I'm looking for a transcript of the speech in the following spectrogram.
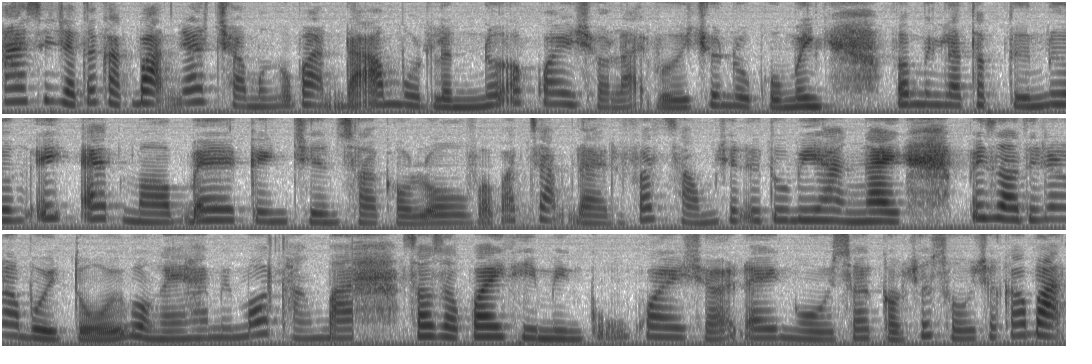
Hi xin chào tất cả các bạn nhé. Chào mừng các bạn đã một lần nữa quay trở lại với channel của mình. Và mình là Thập Tứ Nương XSMB Kênh trên soi cầu lô và bắt chạm đề được phát sóng trên Youtube hàng ngày. Bây giờ thì đang là buổi tối của ngày 21 tháng 3 Sau giờ quay thì mình cũng quay trở lại đây ngồi soi cầu chốt số cho các bạn.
